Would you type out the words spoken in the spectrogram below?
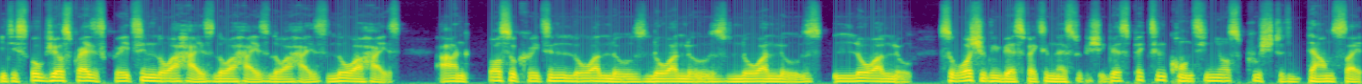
it is obvious price is creating lower highs, lower highs, lower highs, lower highs, and also creating lower lows, lower lows, lower lows, lower low. So what should we be expecting next week? We should be expecting continuous push to the downside.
